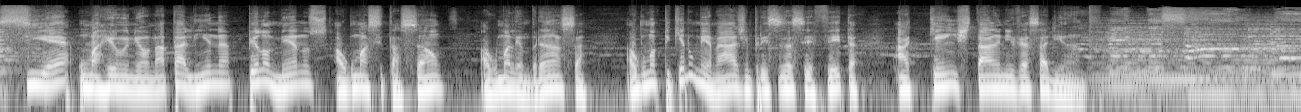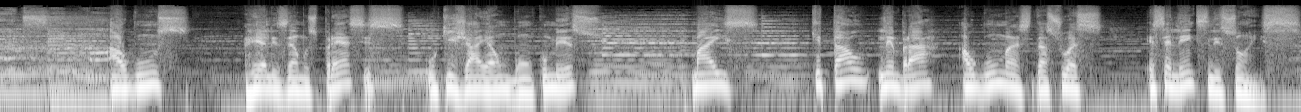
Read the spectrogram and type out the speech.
Se é uma reunião natalina, pelo menos alguma citação, alguma lembrança, alguma pequena homenagem precisa ser feita a quem está aniversariando. Alguns realizamos preces, o que já é um bom começo, mas que tal lembrar algumas das suas excelentes lições?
